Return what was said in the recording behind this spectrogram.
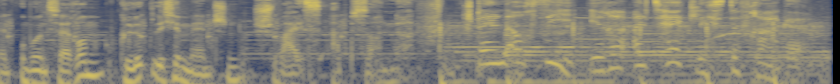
wenn um uns herum glückliche Menschen Schweiß absondern. Stellen auch Sie Ihre alltäglichste Frage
